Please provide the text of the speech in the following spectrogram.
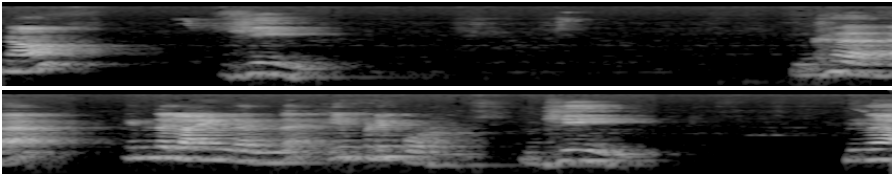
நவ் கி க இந்த லைன்ல இருந்து இப்படி போடணும் கி ங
